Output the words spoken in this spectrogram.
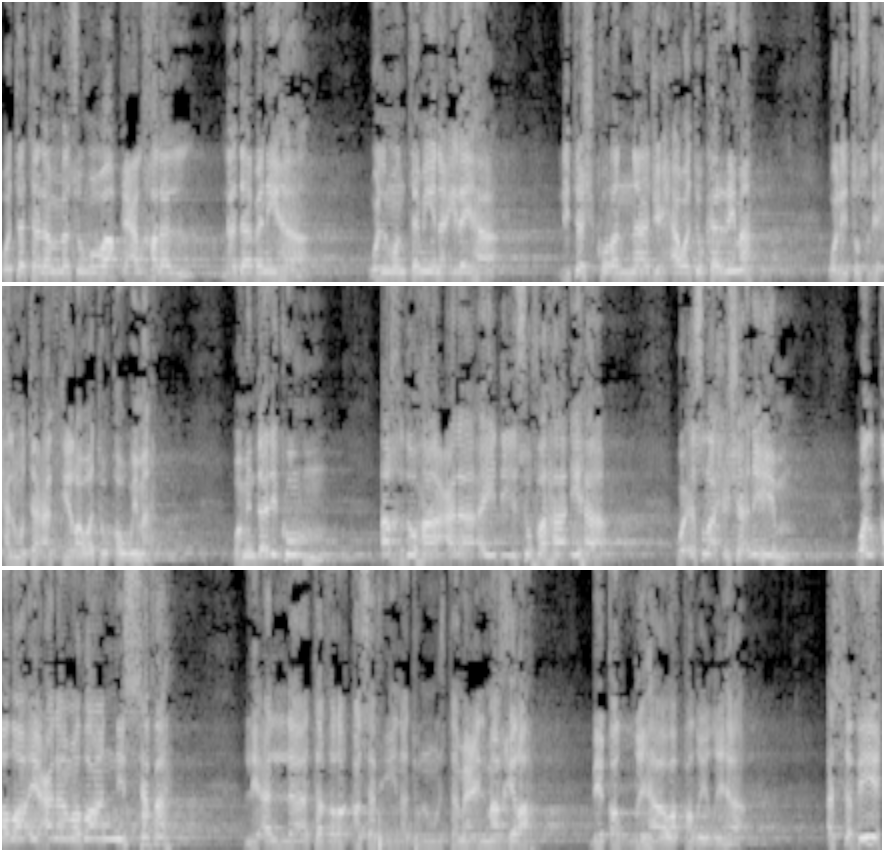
وتتلمس مواقع الخلل لدى بنيها والمنتمين إليها لتشكر الناجح وتكرمه ولتصلح المتعثر وتقومه. ومن ذلكم أخذها على أيدي سفهائها وإصلاح شأنهم والقضاء على مظان السفه لئلا تغرق سفينة المجتمع الماخرة بقضها وقضيضها. السفيه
